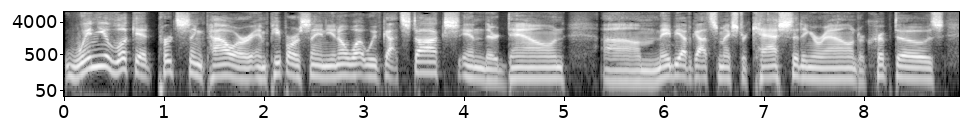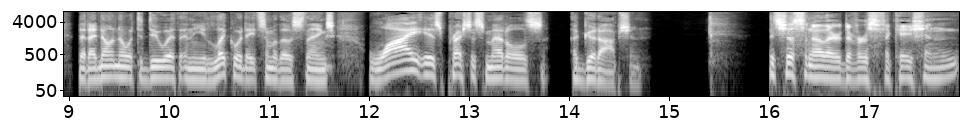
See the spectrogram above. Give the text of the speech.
when you look at purchasing power and people are saying, you know what, we've got stocks and they're down. Um, maybe I've got some extra cash sitting around or cryptos that I don't know what to do with, and you liquidate some of those things. Why is precious metals a good option? It's just another diversification.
